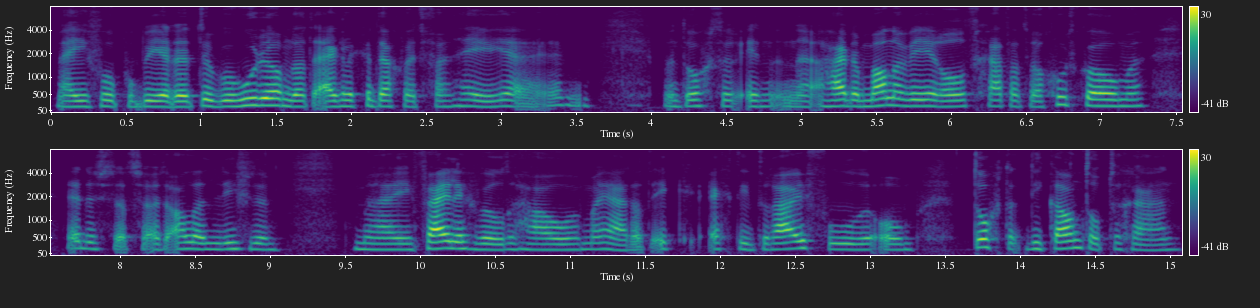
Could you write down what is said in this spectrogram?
mij hiervoor probeerden te behoeden. Omdat eigenlijk gedacht werd van, hé, hey, ja, mijn dochter in een eh, harde mannenwereld, gaat dat wel goed komen? dus dat ze uit alle liefde mij veilig wilde houden. Maar ja, dat ik echt die drive voelde om toch die kant op te gaan.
